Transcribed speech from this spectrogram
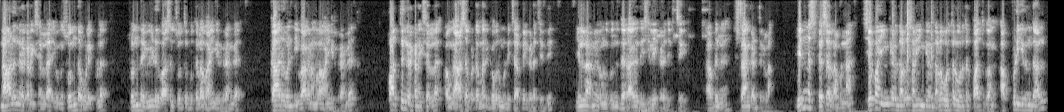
நாலுங்கிற கனெக்ஷன்ல இவங்க சொந்த உழைப்புல சொந்த வீடு வாசல் சொத்து புத்தெல்லாம் வாங்கியிருக்கிறாங்க. காரு வண்டி வாகனம்லாம் வாங்கியிருக்கிறாங்க. பத்துங்கிற கனெக்ஷன்ல அவங்க ஆசைப்பட்ட மாதிரி கவர்மெண்ட் ஜாப்பே கிடைச்சது. எல்லாமே இவங்களுக்கு வந்து இந்த ராகதேசிலேயே கிடைச்சிருச்சு அப்படின்னு ஸ்ட்ராங் எடுத்துக்கலாம். என்ன ஸ்பெஷல் அப்படின்னா செவ்வாய் இங்க இருந்தாலும் சனி இங்க இருந்தாலும் ஒருத்தர் ஒருத்தர் பார்த்துக்குவாங்க. அப்படி இருந்தால்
